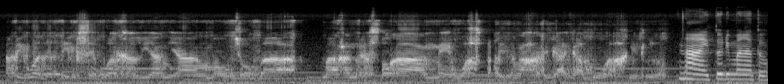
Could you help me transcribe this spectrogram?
tapi gua ada tipsnya buat kalian yang mau coba makan restoran mewah tapi dengan harga agak murah gitu loh Nah, itu di mana tuh?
